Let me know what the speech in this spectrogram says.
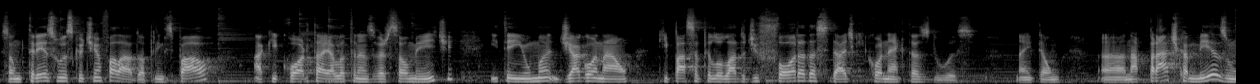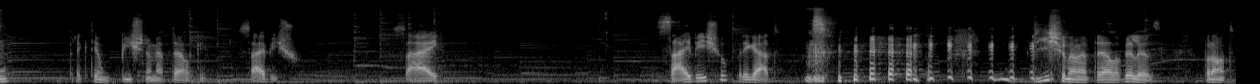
São três ruas que eu tinha falado. A principal, a que corta ela transversalmente, e tem uma diagonal que passa pelo lado de fora da cidade que conecta as duas. né? Então, ah, na prática mesmo. Peraí que tem um bicho na minha tela aqui. Sai, bicho. Sai. Sai, bicho. Obrigado. um bicho na minha tela, beleza. Pronto.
